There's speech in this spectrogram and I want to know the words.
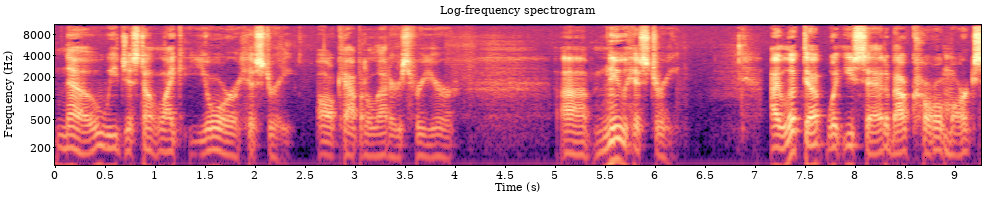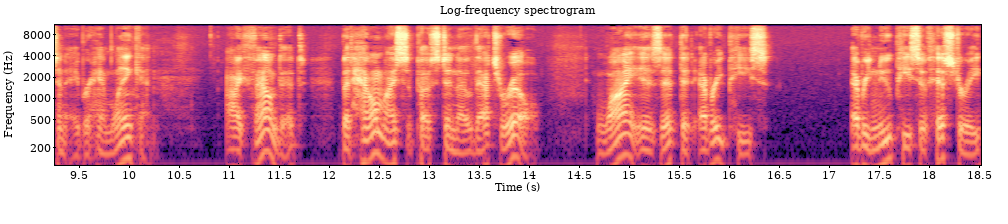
No, we just don't like your history. All capital letters for your uh, new history. I looked up what you said about Karl Marx and Abraham Lincoln. I found it, but how am I supposed to know that's real? Why is it that every piece, every new piece of history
